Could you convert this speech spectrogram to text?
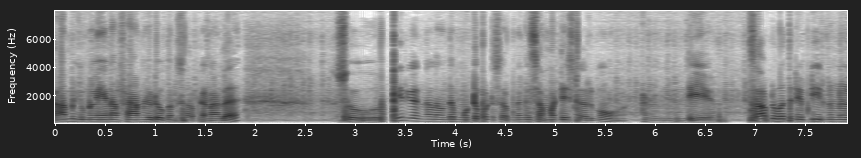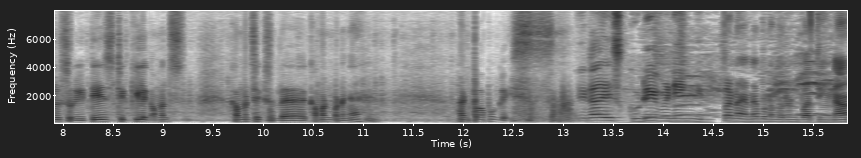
காமிக்க முடியல ஏன்னா ஃபேமிலியோட உட்காந்து சாப்பிட்டனால. ஸோ பீர்க்கங்காயில் வந்து முட்டை போட்டு சாப்பிடுங்க செம்ம டேஸ்ட்டாக இருக்கும். அண்ட் சாப்பிட்டு பார்த்துட்டு எப்படி இருக்குன்னு சொல்லி டேஸ்ட்டு கீழே கமெண்ட்ஸ் கமெண்ட் செக்ஷனில் கமெண்ட் பண்ணுங்கள் அண்ட் பார்ப்போம் guys hey guys good evening இப்போ நான் என்ன பண்ண போகிறேன்னு பார்த்தீங்கன்னா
